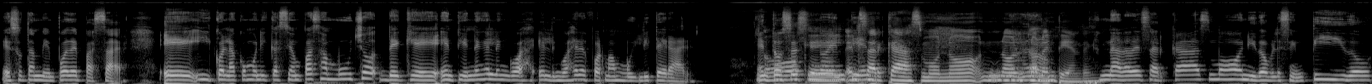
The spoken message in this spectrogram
Eso también puede pasar. Eh, y con la comunicación pasa mucho de que entienden el lenguaje, el lenguaje de forma muy literal. Entonces, no el, sarcasmo no, no, no, lo entienden. Nada de sarcasmo, ni doble sentido.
